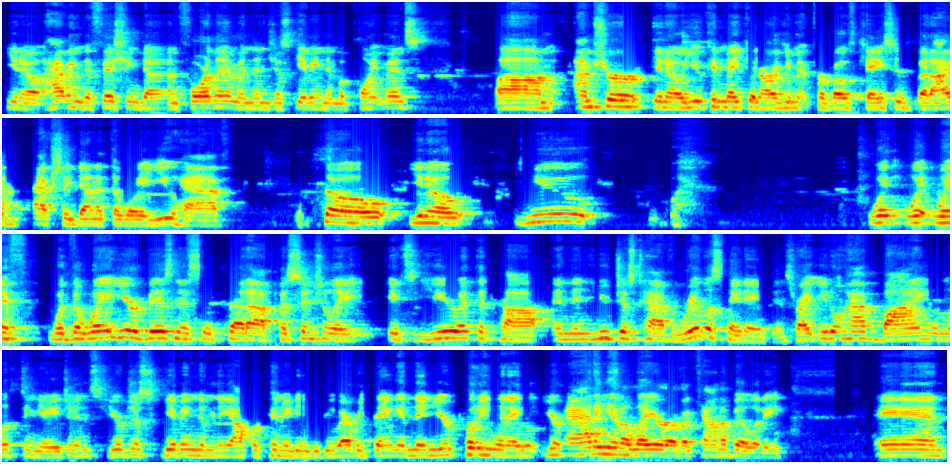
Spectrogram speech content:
you know having the fishing done for them and then just giving them appointments. Um, I'm sure you know you can make an argument for both cases, but I've actually done it the way you have. So you know you with, with with the way your business is set up essentially it's you at the top and then you just have real estate agents right? You don't have buying and listing agents. You're just giving them the opportunity to do everything and then you're putting in a you're adding in a layer of accountability. And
